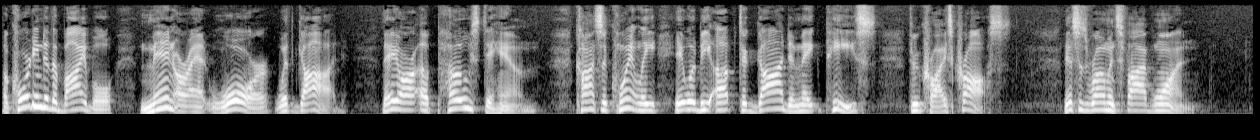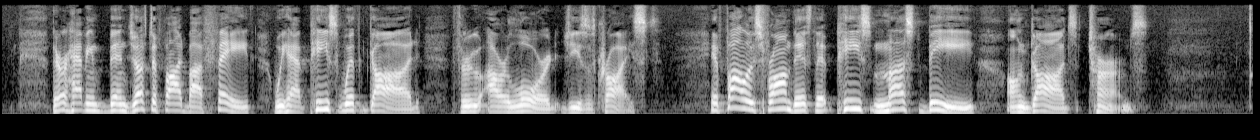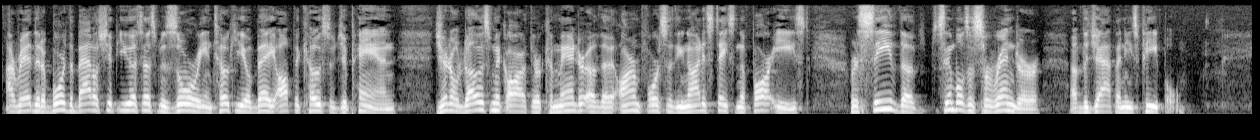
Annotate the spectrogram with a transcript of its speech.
According to the Bible, men are at war with God. They are opposed to him. Consequently, it would be up to God to make peace through Christ's cross. This is Romans 5:1. There having been justified by faith, we have peace with God through our Lord Jesus Christ. It follows from this that peace must be on God's terms. I read that aboard the battleship USS Missouri in Tokyo Bay off the coast of Japan, General Douglas MacArthur, commander of the armed forces of the United States in the Far East, received the symbols of surrender of the Japanese people.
